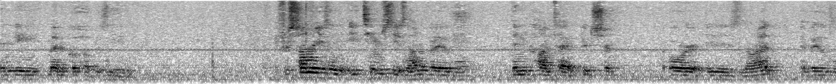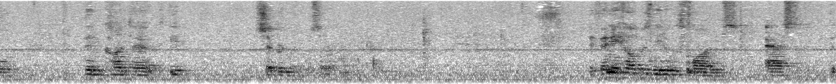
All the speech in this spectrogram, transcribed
any medical help is needed. If for some reason ETMC is not available, then contact Good Shepherd, or it is not available, then contact Good Shepherd Medical Center. If any help is needed with funds, ask the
